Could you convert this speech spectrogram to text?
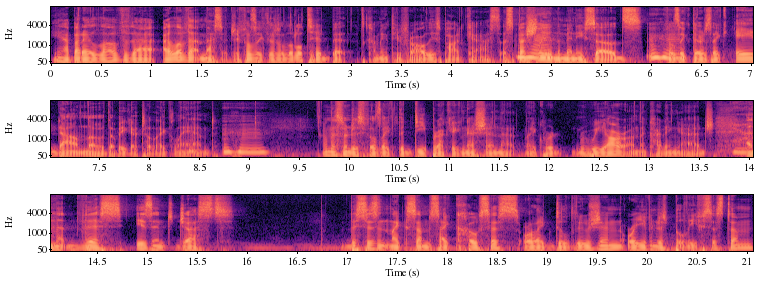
Yeah, but I love that. I love that message. It feels like there's a little tidbit that's coming through for all these podcasts, especially Mhm. in the mini-sodes. It feels Mhm. like there's like a download that we get to like land. Mm-hmm. And this one just feels like the deep recognition that like we're we are on the cutting edge Yeah. and that this isn't just this isn't like some psychosis or like delusion or even just belief system.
